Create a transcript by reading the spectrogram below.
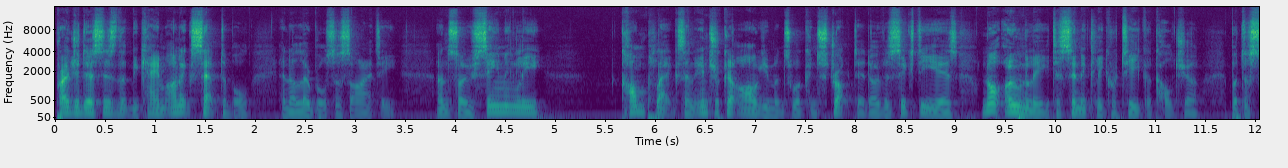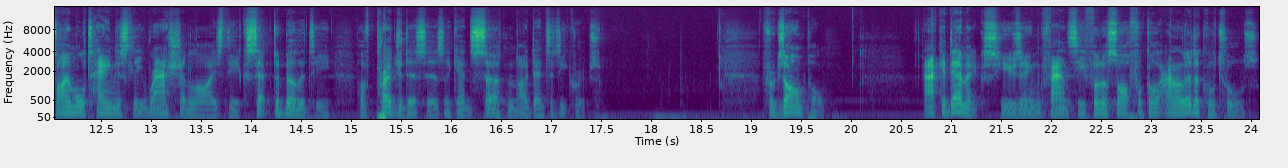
Prejudices that became unacceptable in a liberal society. And so seemingly complex and intricate arguments were constructed over 60 years not only to cynically critique a culture, but to simultaneously rationalize the acceptability of prejudices against certain identity groups. For example, academics using fancy philosophical analytical tools,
